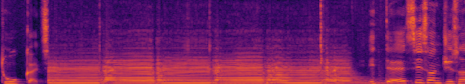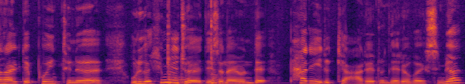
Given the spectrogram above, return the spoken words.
도까지. 이때 C선, G선 할 때 포인트는 우리가 힘을 줘야 되잖아요. 근데 팔이 이렇게 아래로 내려가 있으면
